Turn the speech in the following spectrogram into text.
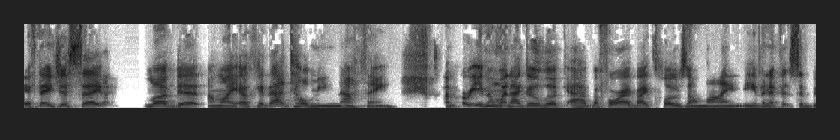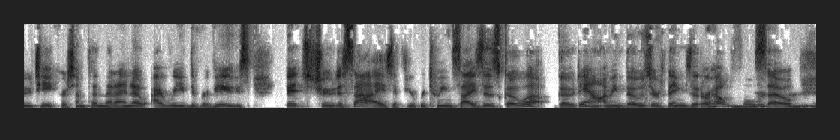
If they just say, loved it. I'm like, okay, that told me nothing. Um, or even when I go look at before I buy clothes online, even if it's a boutique or something that I know, I read the reviews. If it's true to size, if you're between sizes, go up, go down. I mean, those are things that are helpful. So, mm-hmm.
